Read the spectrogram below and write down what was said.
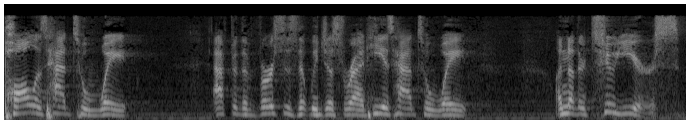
Paul has had to wait, after the verses that we just read, he has had to wait another two years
